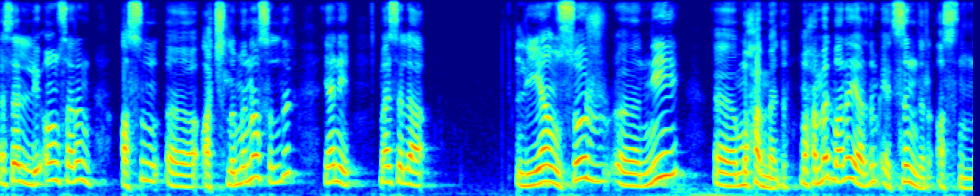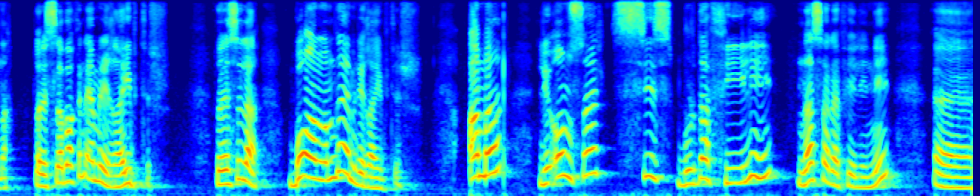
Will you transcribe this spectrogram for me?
Mesela lionsarın asıl e, açılımı nasıldır? Yani mesela liyansur e, ni e, Muhammed'in. Muhammed bana yardım etsindir aslında. Dolayısıyla bakın emri gayiptir. Dolayısıyla bu anlamda emri gayiptir. Ama lionsar siz burada fiili nasara fiilini e,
